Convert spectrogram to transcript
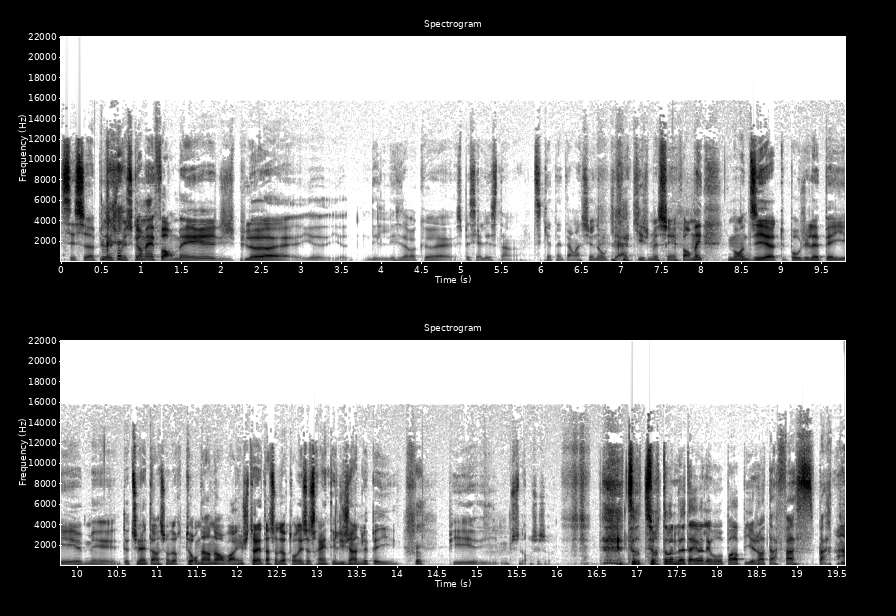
C'est ça. Puis là, je me suis comme informé. Puis là, euh, il y a, il y a des, les avocats euh, spécialistes en tickets internationaux qui, à qui je me suis informé. Ils m'ont dit euh, Tu n'es pas obligé de le payer, mais as-tu l'intention de retourner en Norvège? Si tu as l'intention de retourner, ce serait intelligent de le payer. Puis sinon, c'est ça. tu, tu retournes là, t'arrives à l'aéroport, puis il y a genre ta face partout,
